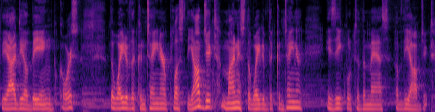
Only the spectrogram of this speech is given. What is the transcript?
The idea being, of course, the weight of the container plus the object minus the weight of the container is equal to the mass of the object.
